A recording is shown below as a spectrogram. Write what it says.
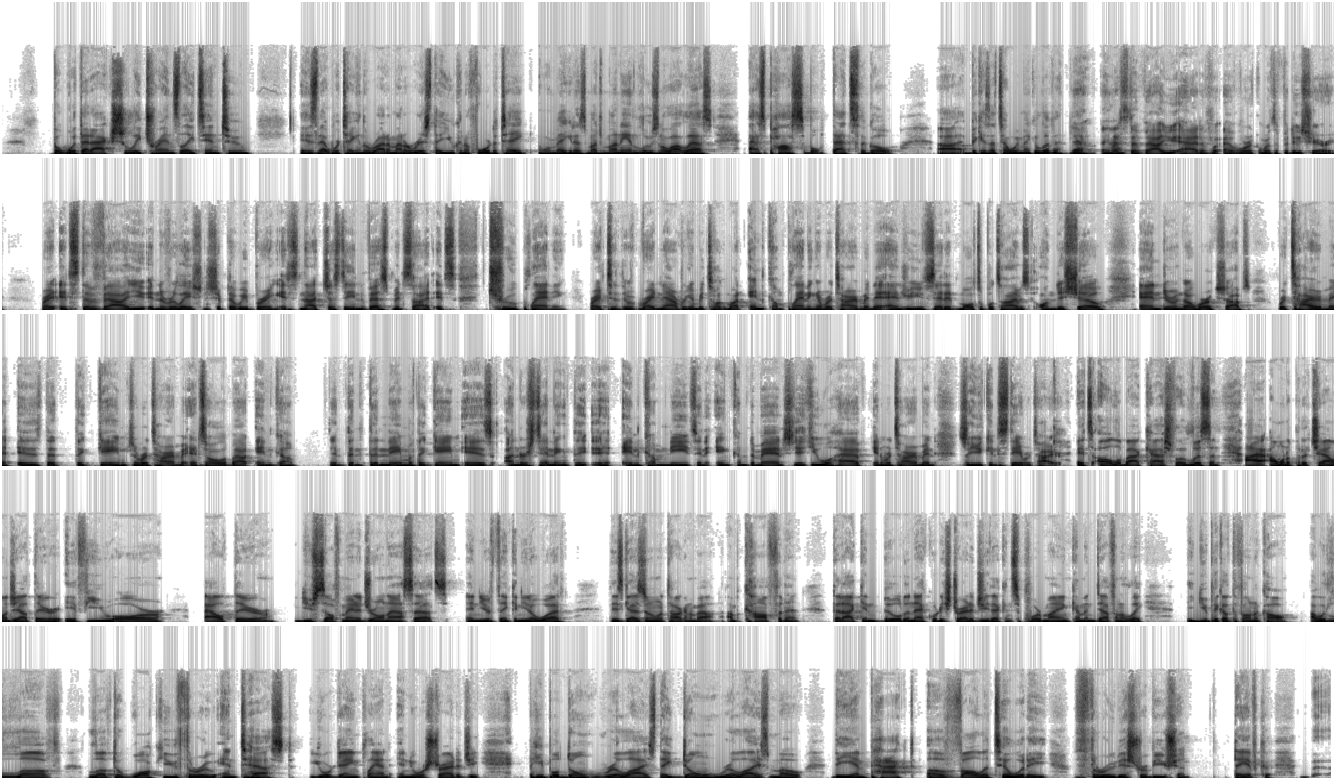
but what that actually translates into is that we're taking the right amount of risk that you can afford to take and we're making as much money and losing a lot less as possible. That's the goal uh, because that's how we make a living. Yeah. And right? that's the value add of, of working with a fiduciary right? It's the value in the relationship that we bring. It's not just the investment side; it's true planning, right? To the, right now, we're going to be talking about income planning and retirement. And Andrew, you said it multiple times on this show and during our workshops. Retirement is the the game to retirement. It's all about income. The, the, name of the game is understanding the income needs and income demands that you will have in retirement so you can stay retired. It's all about cash flow. Listen, I, I want to put a challenge out there. If you are out there, you self manage your own assets, and you're thinking, you know what? These guys don't know what I'm talking about. I'm confident that I can build an equity strategy that can support my income indefinitely. You pick up the phone and call. I would love, love to walk you through and test your game plan and your strategy people don't realize, they don't realize, Mo, the impact of volatility through distribution. They have,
